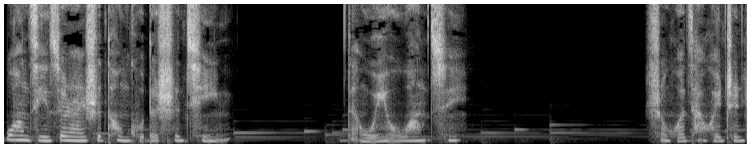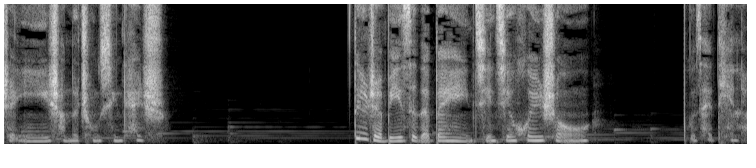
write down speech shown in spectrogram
忘记虽然是痛苦的事情。但唯有忘记，生活才会真正意义上的重新开始。对着彼此的背影轻轻挥手，不再停留，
